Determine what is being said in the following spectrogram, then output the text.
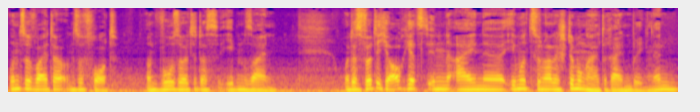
und so weiter und so fort. Und wo sollte das eben sein? Und das wird dich auch jetzt in eine emotionale Stimmung halt reinbringen. Denn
